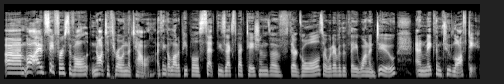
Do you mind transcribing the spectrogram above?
Um, well, I would say, first of all, not to throw in the towel. I think a lot of people set these expectations of their goals or whatever that they want to do and make them too lofty,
